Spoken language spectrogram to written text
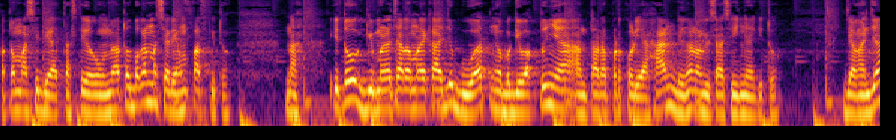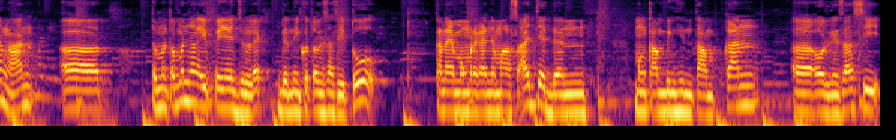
atau masih di atas 3 atau bahkan masih ada yang 4 gitu. Nah itu gimana cara mereka aja buat ngebagi waktunya antara perkuliahan dengan organisasinya gitu. Jangan-jangan eh, teman-teman yang IP-nya jelek dan ikut organisasi itu karena emang mereka malas aja dan mengkambing hitamkan eh, organisasi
